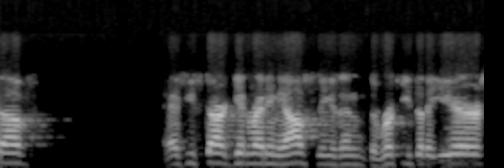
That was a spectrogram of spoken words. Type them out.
of as you start getting ready in the off season, the rookies of the years,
